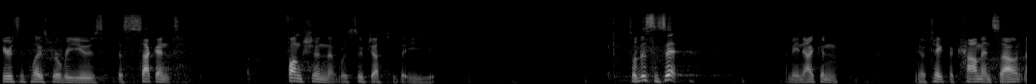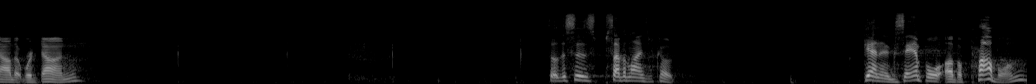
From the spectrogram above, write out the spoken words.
here's the place where we use the second function that was suggested that you use. So this is it. I mean, I can, you know, take the comments out now that we're done. So this is seven lines of code. Again, an example of a problem,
